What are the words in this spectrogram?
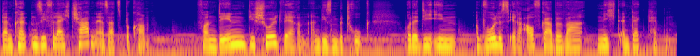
dann könnten sie vielleicht Schadenersatz bekommen. Von denen, die schuld wären an diesem Betrug oder die ihn, obwohl es ihre Aufgabe war, nicht entdeckt hätten.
